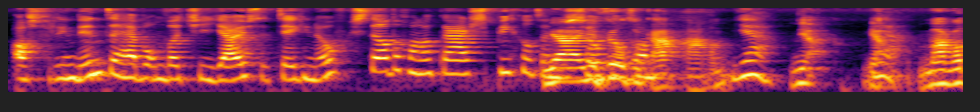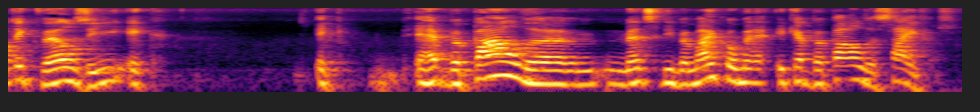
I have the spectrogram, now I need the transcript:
als vriendin te hebben, omdat je juist het tegenovergestelde van elkaar spiegelt en ja, dus je vult van- elkaar aan. Ja, Ja, ja. Ja. Maar wat ik wel zie, ik, ik heb bepaalde mensen die bij mij komen, ik heb bepaalde cijfers.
